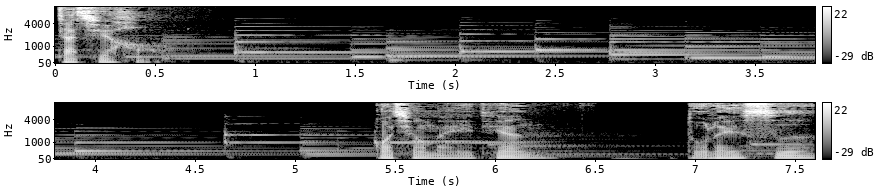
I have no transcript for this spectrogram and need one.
假期好。国庆每一天，杜蕾斯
